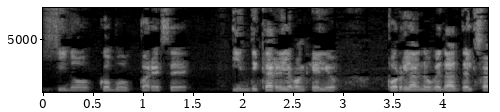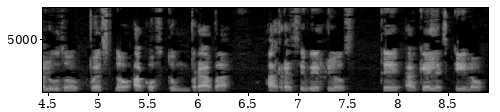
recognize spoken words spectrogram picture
sino como parece indicar el Evangelio, por la novedad del saludo, pues no acostumbraba a recibirlos de aquel estilo.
